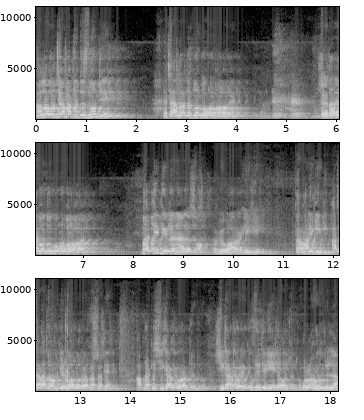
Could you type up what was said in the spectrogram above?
আল্লাহ বলছে আমার যে দুশ্মন যে আচ্ছা আল্লাহ দুশ্মন কখনো ভালো হবে শয়তানের বন্ধু কখনো ভালো হয় বাহ্যিক দেখলে না তার ব্যবহার এই এই তার মানে কি আচার আচরণ কেন ভালো করে আপনার সাথে আপনাকে স্বীকার করার জন্য, স্বীকার করে কুফরিতে নিয়ে যাওয়ার জন্য। বলুন আলহামদুলিল্লাহ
